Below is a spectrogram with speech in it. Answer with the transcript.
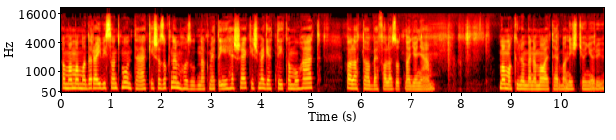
A mama madarai viszont mondták, és azok nem hazudnak, mert éhesek, és megették a mohát, alatta a befalazott nagyanyám. Mama különben a malterban is gyönyörű.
